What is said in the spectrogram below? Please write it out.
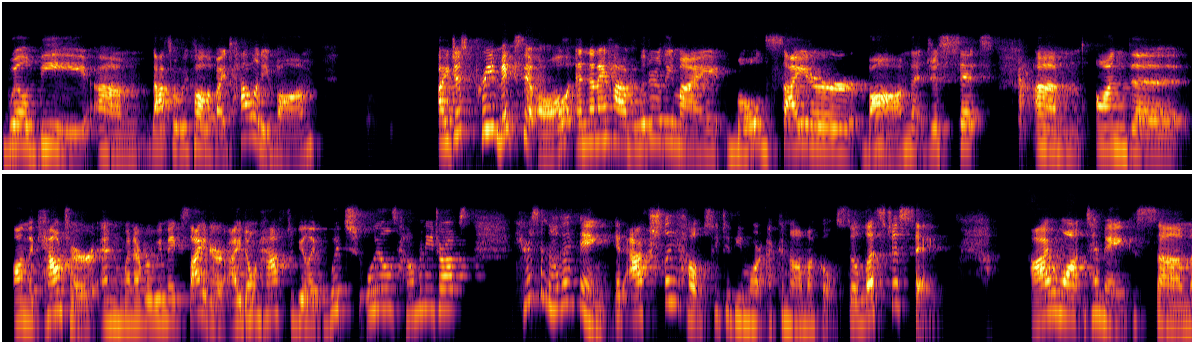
will be um, that's what we call a vitality bomb. I just pre-mix it all, and then I have literally my mulled cider bomb that just sits um, on the on the counter. And whenever we make cider, I don't have to be like, which oils, how many drops. Here's another thing: it actually helps you to be more economical. So let's just say I want to make some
